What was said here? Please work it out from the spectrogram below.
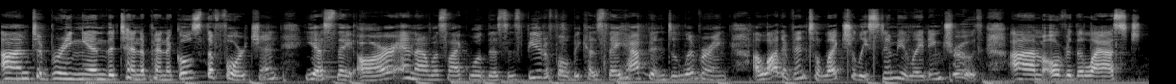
Um, to bring in the Ten of Pentacles, the Fortune. Yes, they are, and I was like, well, this is beautiful because they have been delivering a lot of intellectually stimulating truth um, over the last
